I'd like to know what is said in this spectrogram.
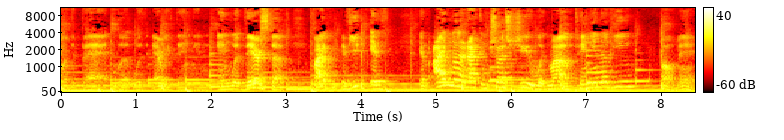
or the bad, but with everything and, and with their stuff. If I if you if if I know that I can trust you with my opinion of you, oh man,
